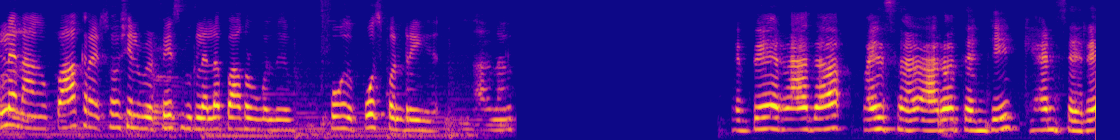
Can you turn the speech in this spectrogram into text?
இல்லை நாங்கள் பார்க்குறேன் சோஷியல் மீடியா ஃபேஸ்புக்கில் எல்லாம் பார்க்குறோம் உங்களது ஃபோ போஸ்ட் பண்ணுறீங்க அதனால என் பேர் ராதா. வயசு அறுபத்தஞ்சி. கேன்சரு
